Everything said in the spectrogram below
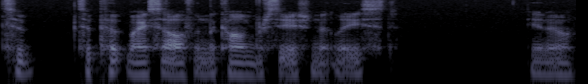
to to put myself in the conversation at least you know.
